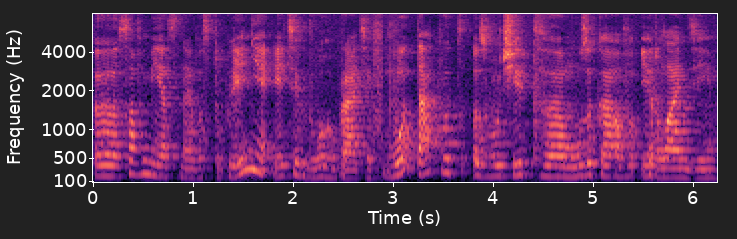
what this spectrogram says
э, совместное выступление этих двух братьев. Вот так вот звучит э, музыка в Ирландии.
